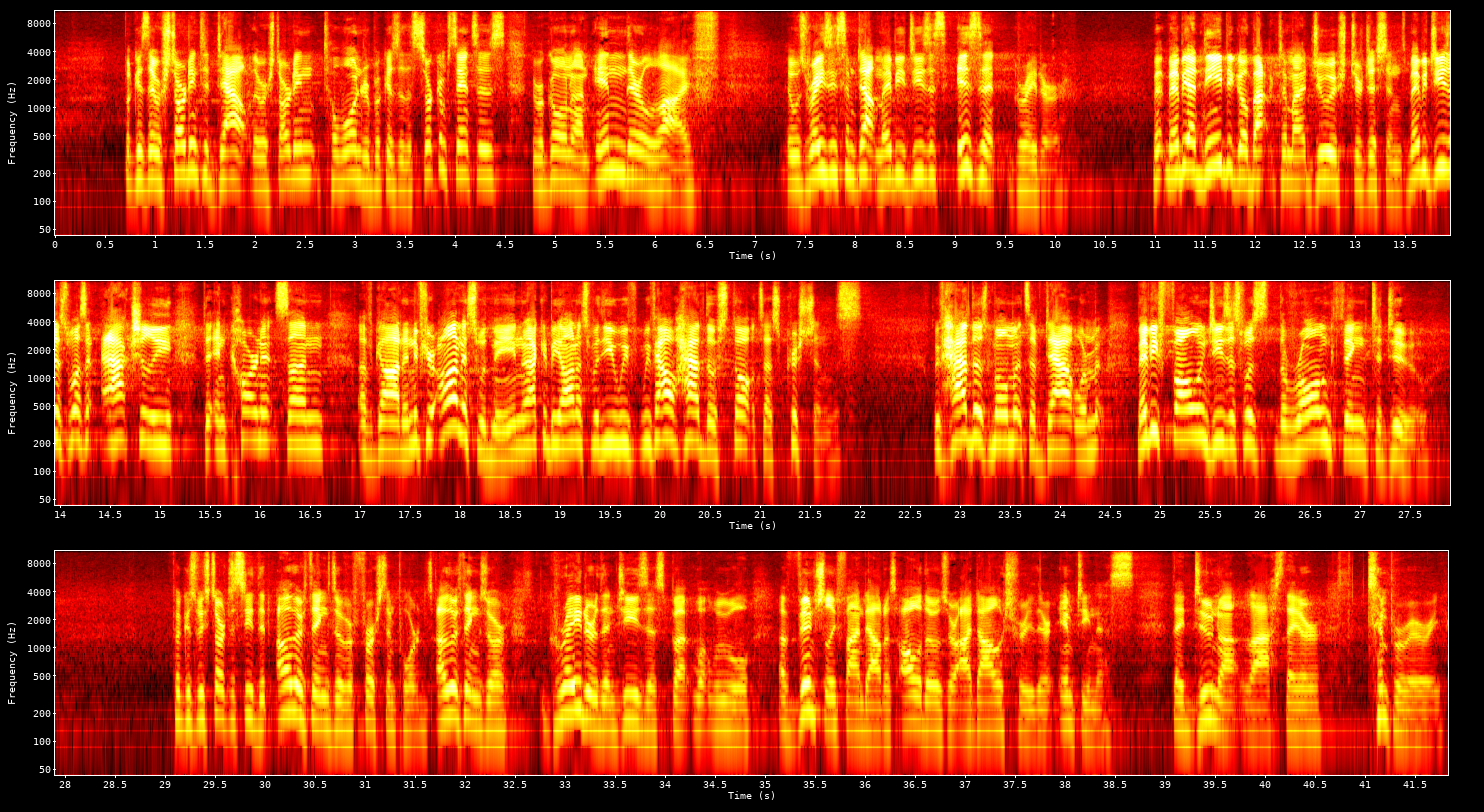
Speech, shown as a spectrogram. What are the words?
because they were starting to doubt. They were starting to wonder because of the circumstances that were going on in their life. It was raising some doubt. Maybe Jesus isn't greater. Maybe I need to go back to my Jewish traditions. Maybe Jesus wasn't actually the incarnate Son of God. And if you're honest with me, and I can be honest with you, we've, we've all had those thoughts as Christians. We've had those moments of doubt where maybe following Jesus was the wrong thing to do because we start to see that other things are of first importance, other things are greater than Jesus, but what we will eventually find out is all of those are idolatry, they're emptiness. They do not last, they are temporary.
